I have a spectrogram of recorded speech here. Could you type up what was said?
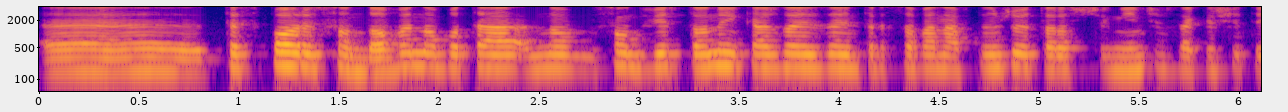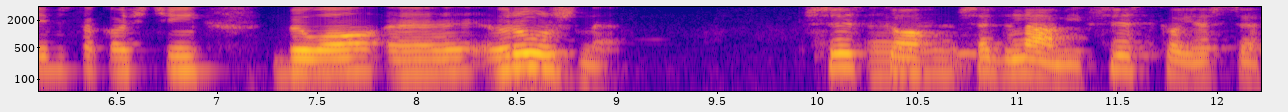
e, te spory sądowe, no bo ta, no, są dwie strony i każda jest zainteresowana w tym, żeby to rozstrzygnięcie w zakresie tej wysokości było e, różne. Wszystko e, przed nami, wszystko jeszcze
